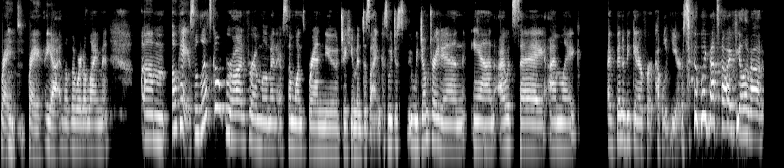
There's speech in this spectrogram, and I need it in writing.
Right, mm-hmm. right. Yeah, I love the word alignment. Um, okay, so let's go broad for a moment if someone's brand new to human design because we just we jumped right in and I would say I'm like I've been a beginner for a couple of years. like that's how I feel about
